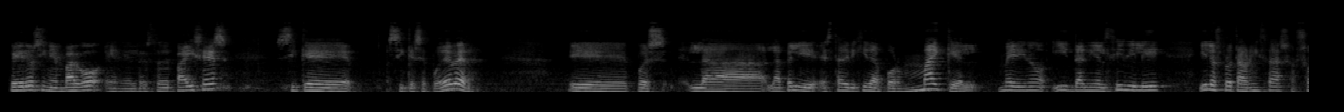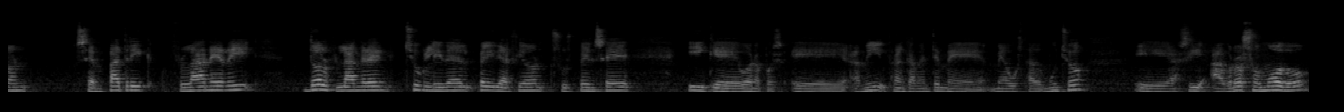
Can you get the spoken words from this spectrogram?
Pero sin embargo, en el resto de países sí que, sí que se puede ver. Eh, pues la, la, peli está dirigida por Michael Merino y Daniel Cirilli y los protagonistas son St. Patrick Flannery, Dolph Langren, Chuck Liddell, peli de acción, suspense y que bueno pues eh, a mí francamente me, ha gustado mucho. Eh, así a grosso modo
